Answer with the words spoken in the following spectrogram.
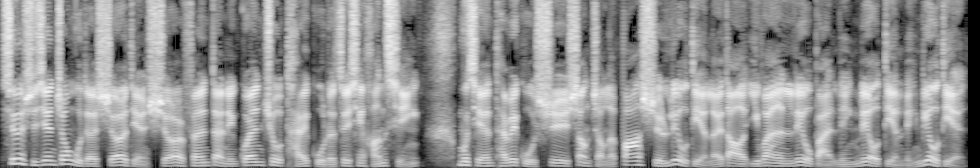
现在时间中午的十二点十二分，带您关注台股的最新行情。目前台北股市上涨了八十六点，来到一万六百零六点零六点，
